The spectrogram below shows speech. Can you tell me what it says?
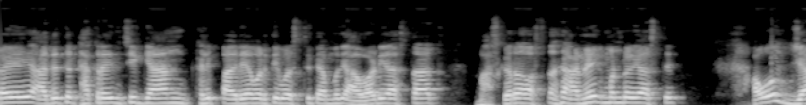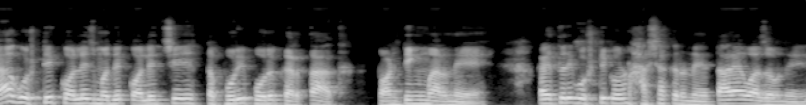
काही आदित्य ठाकरेंची गँग खाली पायऱ्यावरती बसते त्यामध्ये आवाडी असतात भास्करराव असतात अशा अनेक मंडळी असते. अहो ज्या गोष्टी कॉलेजमध्ये कॉलेजचे टपोरी पोरं करतात टॉन्टिंग मारणे काहीतरी गोष्टी करून हाशा करणे टाळ्या वाजवणे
